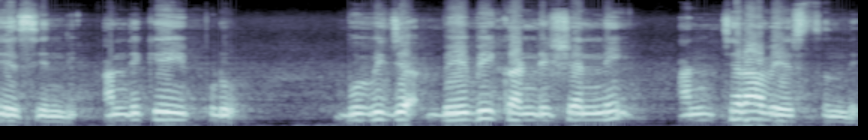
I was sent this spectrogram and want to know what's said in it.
చేసింది. అందుకే ఇప్పుడు భువిజ బేబీ కండిషన్ని అంచనా వేస్తుంది.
